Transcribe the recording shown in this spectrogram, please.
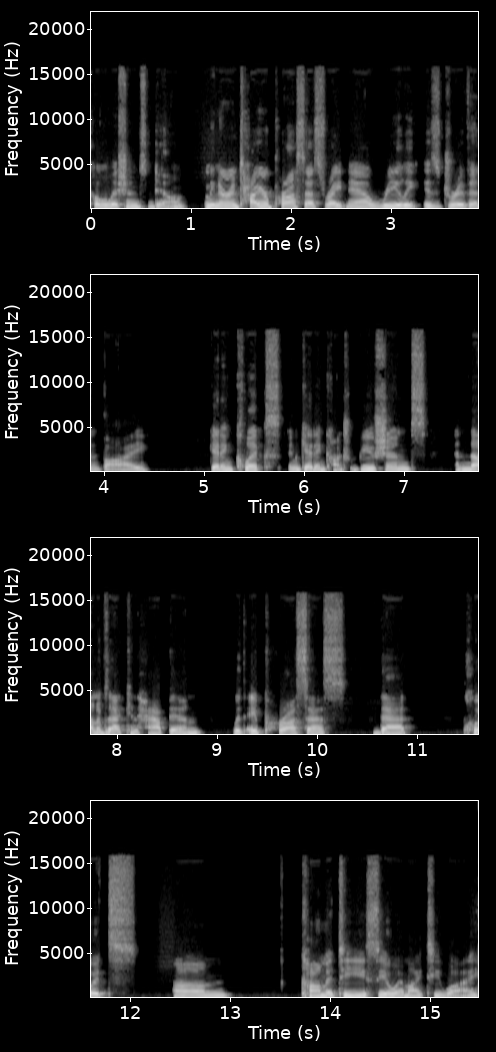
Coalitions don't. I mean, our entire process right now really is driven by getting clicks and getting contributions. And none of that can happen with a process that puts um, comity, C O M I T Y,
